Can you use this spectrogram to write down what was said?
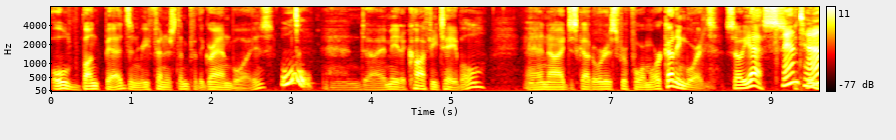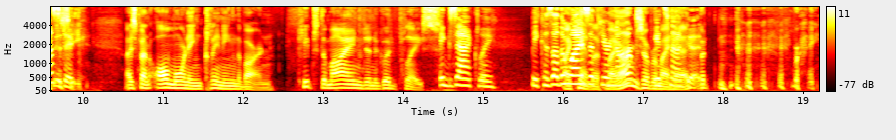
old bunk beds and refinished them for the grand boys, Ooh. and uh, I made a coffee table, and I just got orders for four more cutting boards. So yes, Fantastic. I spent all morning cleaning the barn. Keeps the mind in a good place. Exactly. Because otherwise, if you're my not, arms over it's not head, good. but right.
